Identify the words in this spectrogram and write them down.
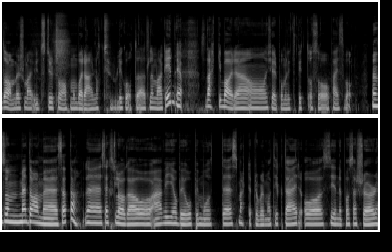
damer som er utstyrt sånn at man bare er naturlig kåte til enhver tid. Ja. Så det er ikke bare å kjøre på med litt spytt og så peise på. Men sånn med damesett, da. eh, Sexologer og jeg, vi jobber jo opp imot eh, smerteproblematikk der, og synet på seg sjøl.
